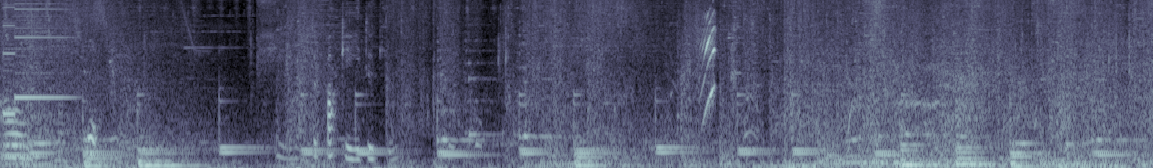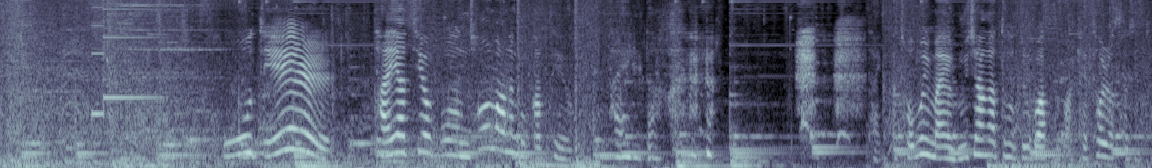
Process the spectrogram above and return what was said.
어, 어? 뜻밖의 이득이요. 오 딜 다이아 티어분 처음 하는 것 같아요. 다행이다. 저분이 만약 루시안 같은 거 들고 왔어 막 개 털렸어 진짜.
